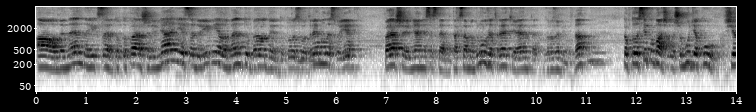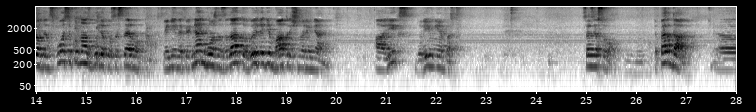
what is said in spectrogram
А1Н на XN. Тобто перше рівняння це дорівнює елементу B1. Тобто ось ви отримали своє перше рівняння системи. Так само друге, третє, N, зрозуміло. Да? Тобто всі побачили, що будь-яку ще один спосіб у нас, будь-яку систему лінійних рівнянь можна задати у вигляді матричного рівняння. АХ дорівнює Б. Це з'ясував. Тепер далі. Е,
